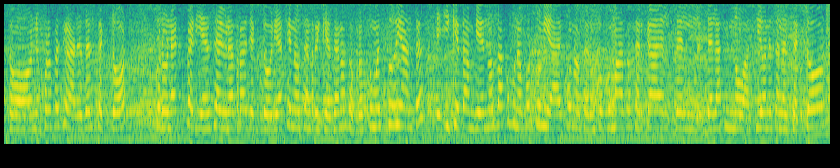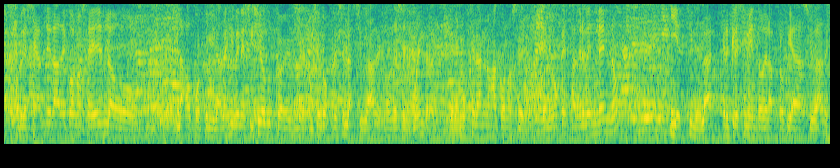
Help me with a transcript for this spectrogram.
son profesionales del sector con una experiencia y una trayectoria que nos enriquece a nosotros como estudiantes eh, y que también nos da como una oportunidad de conocer un poco más acerca de las innovaciones en el sector. Porque se han de dar de conocer las oportunidades y beneficios, que ofrecen las ciudades donde se encuentran. Tenemos que darnos a conocer, tenemos que saber vendernos y estimular el crecimiento de las propias ciudades.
